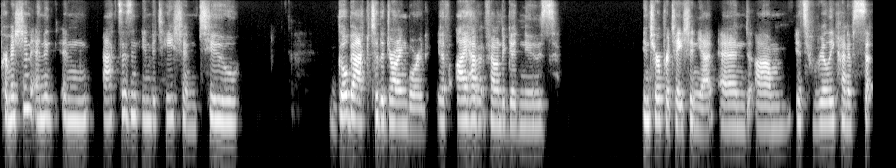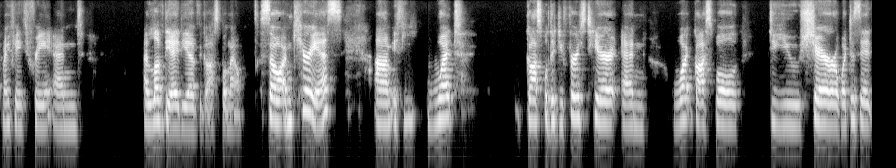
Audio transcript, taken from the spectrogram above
permission and and acts as an invitation to go back to the drawing board if i haven't found a good news interpretation yet. And um, it's really kind of set my faith free. And I love the idea of the gospel now. So I'm curious um, if you, what gospel did you first hear and what gospel do you share or what does it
